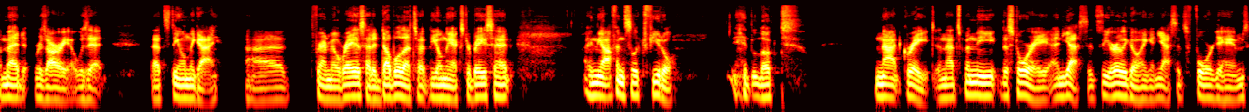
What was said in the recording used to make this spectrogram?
Amed Rosario was it. That's the only guy. Uh, Franmil Reyes had a double. That's the only extra base hit. Mean, the offense looked futile. It looked not great, and that's been the the story. And yes, it's the early going, and yes, it's four games.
